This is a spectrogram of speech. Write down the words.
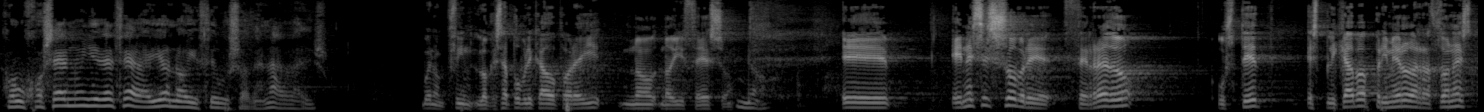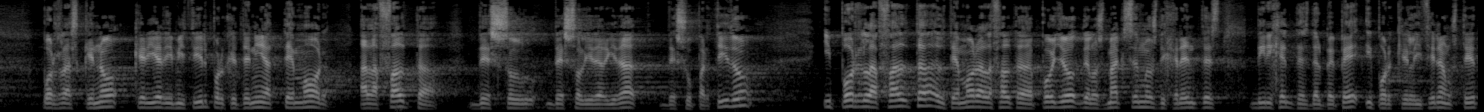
Con José Núñez de Cela yo no hice uso de nada de eso. Bueno, en fin, lo que se ha publicado por ahí no, no dice eso. No. Eh, en ese sobre cerrado, usted explicaba primero las razones por las que no quería dimitir, porque tenía temor a la falta de, solidaridad de su partido y por la falta, el temor a la falta de apoyo de los máximos dirigentes, dirigentes del PP y porque le hicieran usted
